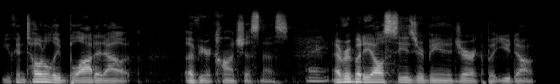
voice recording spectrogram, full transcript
you can totally blot it out of your consciousness. Right. Everybody else sees you're being a jerk, but you don't.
